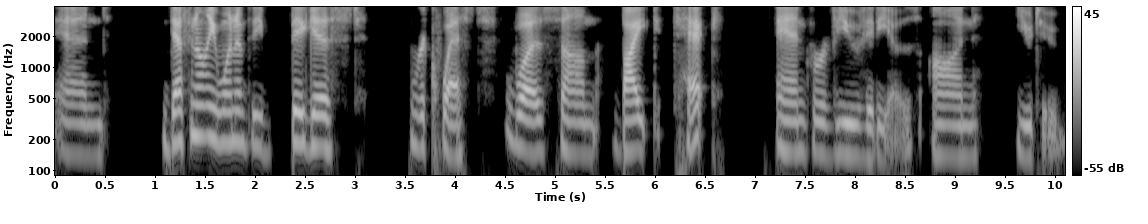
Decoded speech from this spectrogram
And definitely one of the biggest requests was some bike tech and review videos on YouTube.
